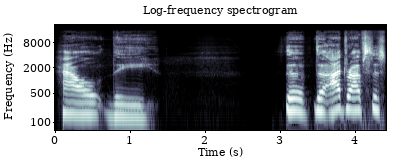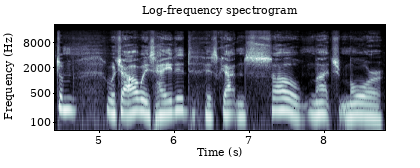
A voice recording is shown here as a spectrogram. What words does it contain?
how the the the iDrive system, which I always hated, has gotten so much more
